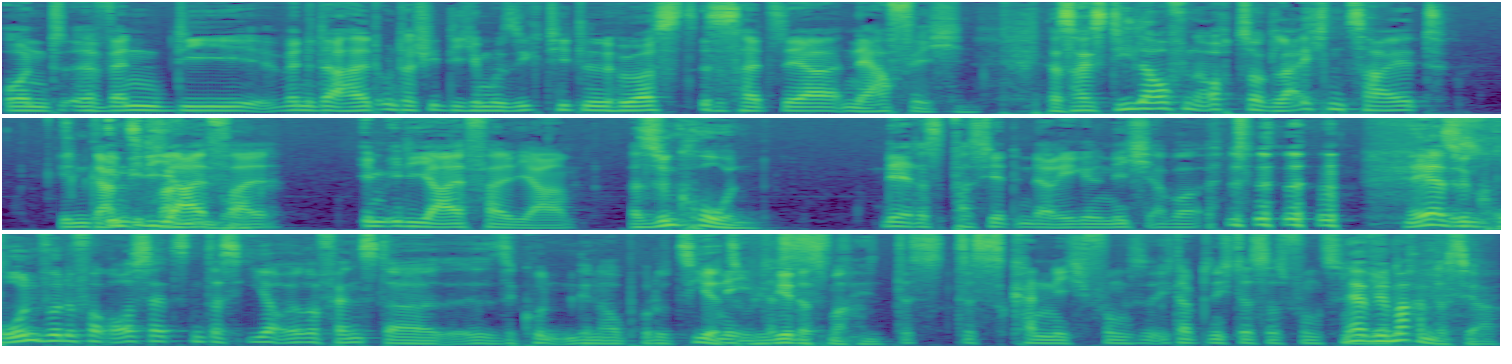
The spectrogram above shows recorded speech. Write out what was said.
Und äh, wenn die, wenn du da halt unterschiedliche Musiktitel hörst, ist es halt sehr nervig. Das heißt, die laufen auch zur gleichen Zeit in ganz Im Idealfall. Brandenburg. Im Idealfall ja. Also synchron. Nee, das passiert in der Regel nicht, aber Naja, synchron würde voraussetzen, dass ihr eure Fenster äh, sekundengenau produziert, so wie wir das machen. Das, das kann nicht funktionieren. Ich glaube nicht, dass das funktioniert. Ja, wir machen das ja.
